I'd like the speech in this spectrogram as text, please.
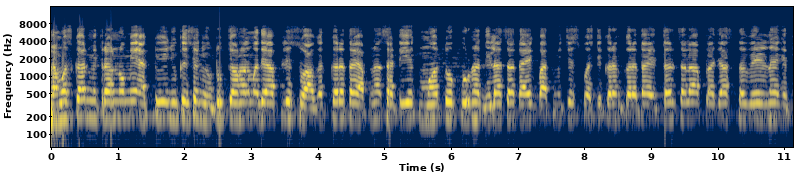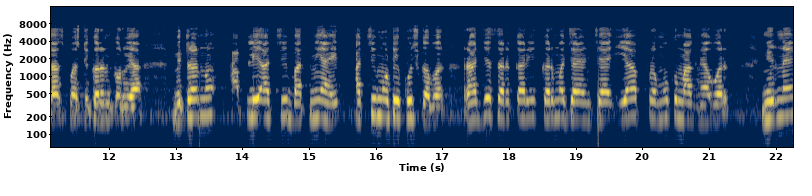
नमस्कार मित्रांनो मी ऍक्टिव्ह एज्युकेशन युट्यूब चॅनलमध्ये आपले स्वागत करत आहे. आपणासाठी एक महत्त्वपूर्ण दिलासादायक बातमीचे स्पष्टीकरण करत आहे. तर चला आपला जास्त वेळ न घेता स्पष्टीकरण करूया. मित्रांनो आपली आजची बातमी आहे आजची मोठी खुश खबर राज्य सरकारी कर्मचाऱ्यांच्या या प्रमुख मागण्यावर निर्णय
